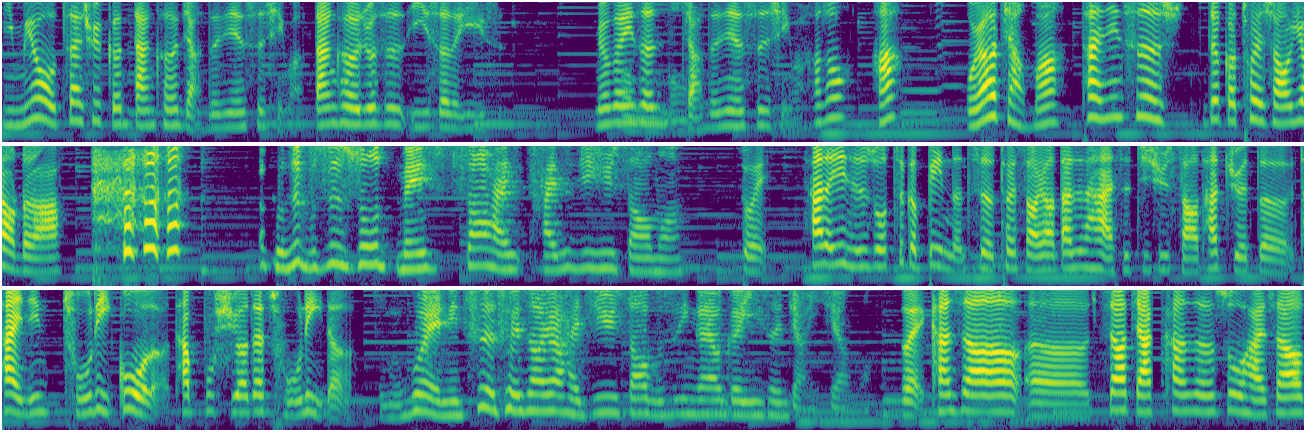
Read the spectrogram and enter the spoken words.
你没有再去跟单科讲这件事情吗？单科就是医生的意思，没有跟医生讲这件事情吗？”他说：“啊，我要讲吗？他已经吃了这个退烧药了啊。”可是不是说没烧还还是继续烧吗？对，他的意思是说，这个病人吃了退烧药，但是他还是继续烧，他觉得他已经处理过了，他不需要再处理的。怎么会？你吃了退烧药还继续烧，不是应该要跟医生讲一下吗？对，看是要呃是要加抗生素，还是要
